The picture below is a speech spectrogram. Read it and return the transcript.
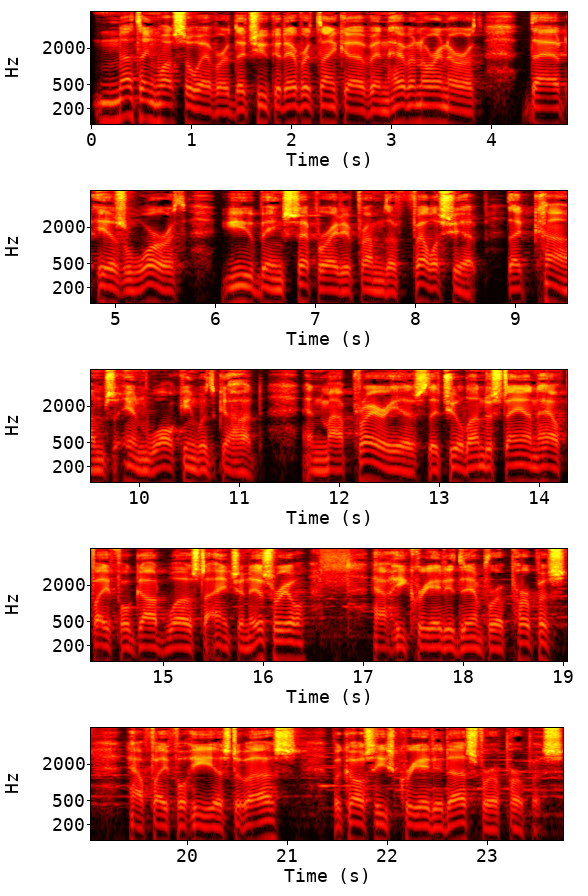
nothing whatsoever that you could ever think of in heaven or in earth that is worth you being separated from the fellowship that comes in walking with God. And my prayer is that you'll understand how faithful God was to ancient Israel, how he created them for a purpose, how faithful he is to us because he's created us for a purpose.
